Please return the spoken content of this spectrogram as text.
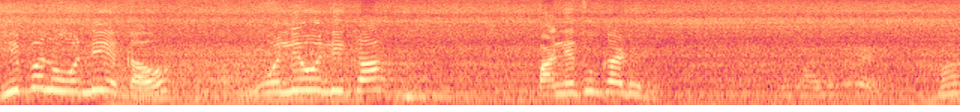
ही पण ओली आहे का हो? ओली ओली का? पाण्यातून काढेल मग?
